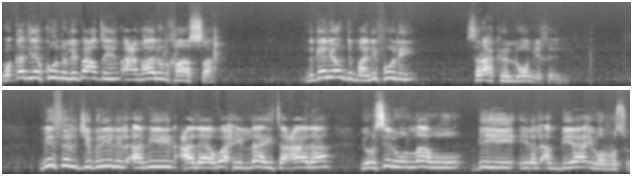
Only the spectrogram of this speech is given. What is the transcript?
وقد يكون لبعضهم أعمال خاصة. نقال يوم دماني فولي. سرح كلهم يخيلي مثل جبريل الأمين على وحي الله تعالى يرسله الله به إلى الأنبياء والرسل.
